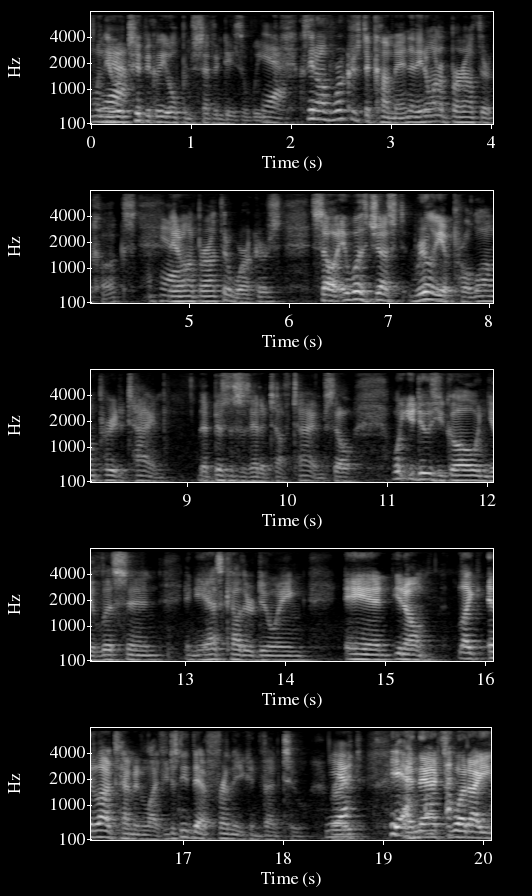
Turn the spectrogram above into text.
when they were typically open seven days a week. Yeah. Because they don't have workers to come in, and they don't want to burn out their cooks. Yeah. They don't want to burn out their workers. So it was just really a prolonged period of time that businesses had a tough time. So what you do is you go and you listen and you ask how they're doing, and you know. Like a lot of time in life, you just need that friend that you can vent to, Yeah. right? Yeah. And that's what I,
